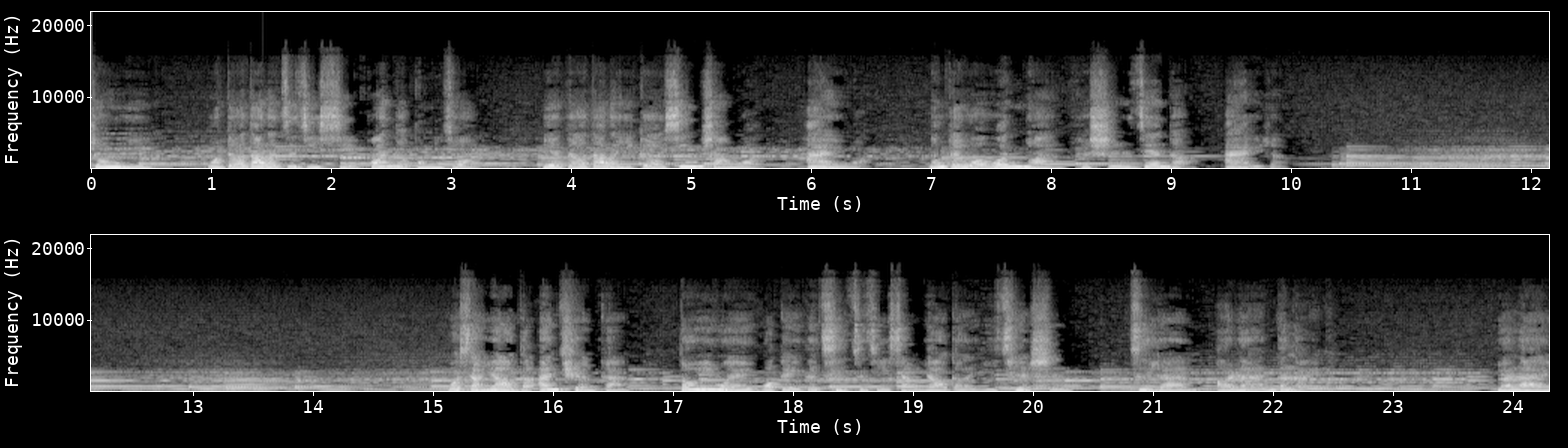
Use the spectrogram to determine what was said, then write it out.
终于，我得到了自己喜欢的工作，也得到了一个欣赏我、爱我、能给我温暖和时间的爱人。我想要的安全感。都因为我给得起自己想要的一切时，自然而然的来了。原来，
